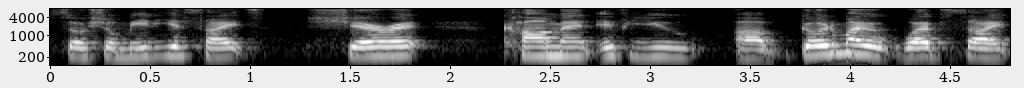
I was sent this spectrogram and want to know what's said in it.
social media sites. Share it. Comment. If you uh, go to my website,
